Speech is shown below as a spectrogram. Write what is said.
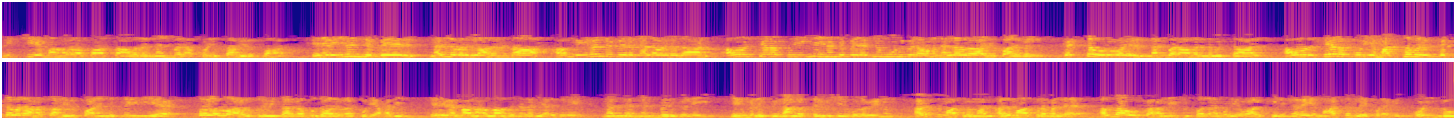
நிச்சயமாக அவரை பார்த்தா அவரை நண்பர் அப்படித்தான் இருப்பார். எனவே இரண்டு பேர் நல்லவர்களாக இருந்தா அவங்க இரண்டு பேர் நல்லவர்கள் தான். அவர்கள் சேரக்கூடிய இன்னும் இரண்டு பேர் இன்னும் மூணு பேர் அவங்க நல்லவராக இருப்பார்கள். கெட்ட ஒருவர் நண்பராக இருந்துவிட்டால் அவரோடு சேரக்கூடிய மற்றவர் கெட்டவராகத்தான் இருப்பான் என்ற செய்தியை சொல்லலாக தெரிவித்தார்கள். அபுதால் வரக்கூடிய ஹதி எனவே அல்லாஹ் அல்லாஹ் நல்லடியார்களே நல்ல நண்பர்களை எங்களுக்கு நாங்கள் தெரிவு செய்து கொள்ள வேண்டும். அடுத்து மாத்திரமா அது மாத்திரமல்ல அல்லாவுக்காக நேசிப்பது நம்முடைய வாழ்க்கையில் நிறைய மாற்றங்கள் ஏற்பட வேண்டும். ஒன்று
